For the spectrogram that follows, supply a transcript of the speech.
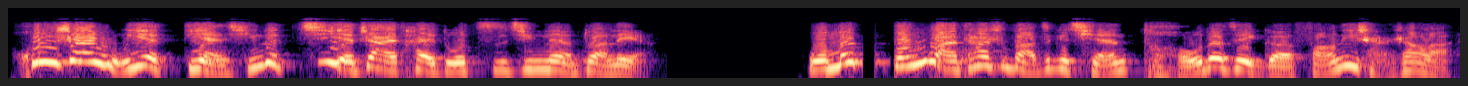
辉山乳业典型的借债太多，资金链断裂。我们甭管他是把这个钱投的这个房地产上了，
